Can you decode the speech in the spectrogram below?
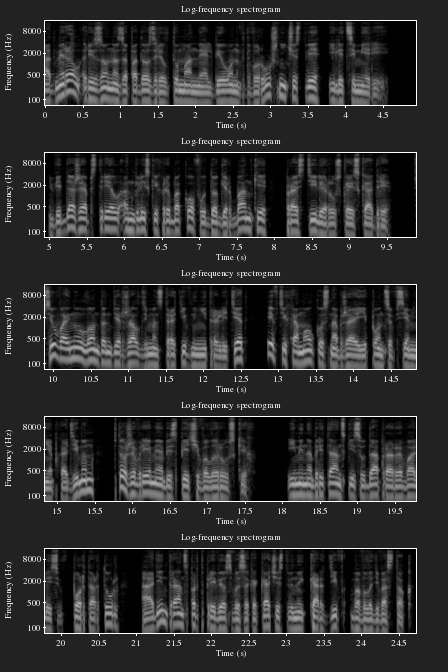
Адмирал резонно заподозрил Туманный Альбион в двурушничестве и лицемерии. Ведь даже обстрел английских рыбаков у Догербанки простили русской эскадре. Всю войну Лондон держал демонстративный нейтралитет и втихомолку, снабжая японцев всем необходимым, в то же время обеспечивал и русских. Именно британские суда прорывались в Порт-Артур, а один транспорт привез высококачественный кардив во Владивосток.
